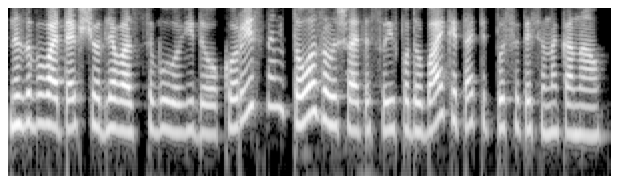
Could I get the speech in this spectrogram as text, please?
Не забувайте, якщо для вас це було відео корисним, то залишайте свої вподобайки та підписуйтеся на канал.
